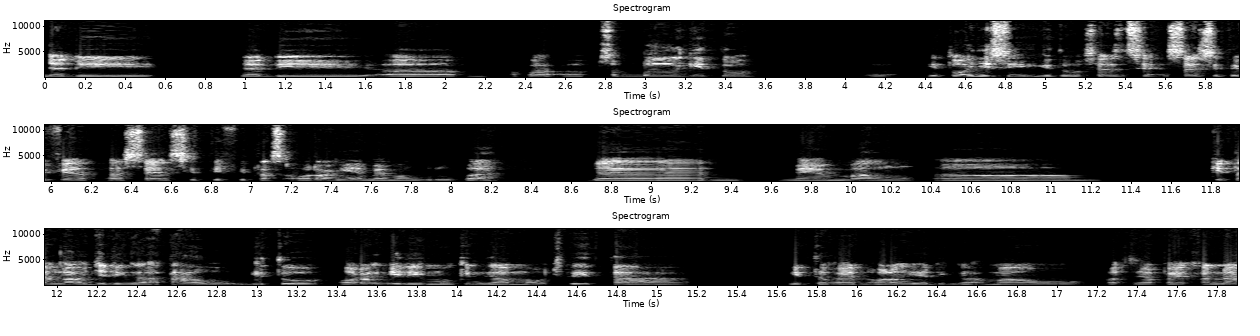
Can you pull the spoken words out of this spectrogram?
jadi jadi um, apa um, sebel gitu. Uh, itu aja sih gitu. Sensitivitas sensitivitas orang yang memang berubah dan memang um, kita nggak jadi nggak tahu gitu. Orang jadi mungkin nggak mau cerita gitu kan. Orang jadi nggak mau bahasanya apa ya karena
